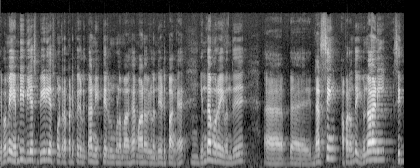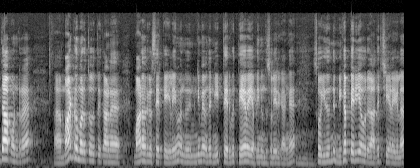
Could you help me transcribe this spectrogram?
எப்பவுமே எம்பிபிஎஸ் பிடிஎஸ் போன்ற படிப்புகளுக்கு தான் நீட் தேர்வு மூலமாக மாணவர்கள் வந்து எடுப்பாங்க. இந்த முறை வந்து நர்சிங் அப்புறம் வந்து யுனானி சித்தா போன்ற மாற்று மருத்துவத்துக்கான மாணவர்கள் சேர்க்கைகளையும் வந்து இனிமேல் வந்து நீட் தேர்வு தேவை அப்படின்னு வந்து சொல்லியிருக்காங்க. ஸோ இது வந்து மிகப்பெரிய ஒரு அதிர்ச்சி அலைகளை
